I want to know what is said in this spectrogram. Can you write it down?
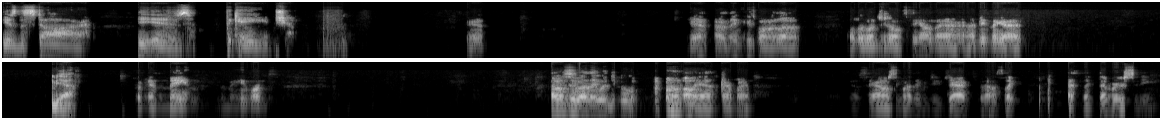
He is the star. He is the cage. Yeah, Yeah, I think he's one of the only ones you don't see on there. I mean, they got Yeah. I mean the main the main ones. I don't see why they would do. oh yeah, never mind. I I don't see why they would do Jack, but I was like, that's like diversity.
